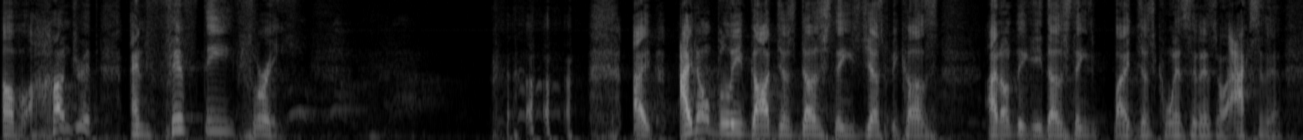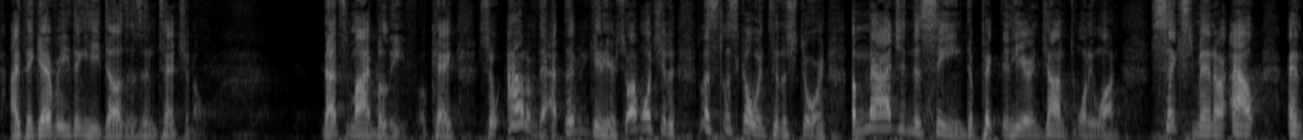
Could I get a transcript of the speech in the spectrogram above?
of 153. I, I don't believe God just does things just because, I don't think he does things by just coincidence or accident. I think everything he does is intentional. That's my belief, okay? So out of that, let me get here. So I want you to let's let's go into the story. Imagine the scene depicted here in John 21. Six men are out and,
